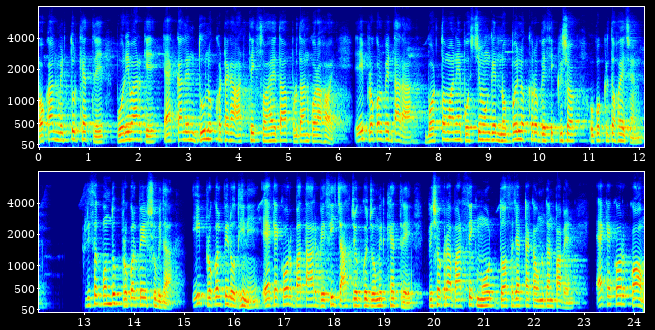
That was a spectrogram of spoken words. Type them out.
অকাল মৃত্যুর ক্ষেত্রে পরিবারকে এককালীন দু লক্ষ টাকা আর্থিক সহায়তা প্রদান করা হয়। এই প্রকল্পের দ্বারা বর্তমানে পশ্চিমবঙ্গের নব্বই লক্ষেরও বেশি কৃষক উপকৃত হয়েছেন। কৃষক বন্ধু প্রকল্পের সুবিধা এই প্রকল্পের অধীনে এক একর বা তার বেশি চাষযোগ্য জমির ক্ষেত্রে কৃষকরা বার্ষিক মোট দশ হাজার টাকা অনুদান পাবেন। এক একর কম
